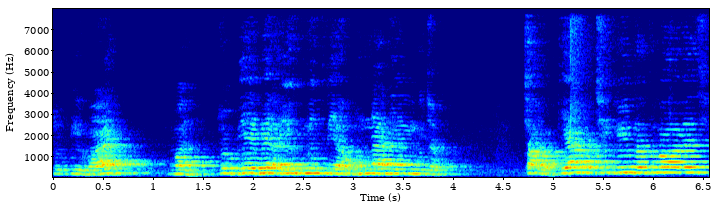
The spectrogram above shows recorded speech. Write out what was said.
2py1 જો બે બે અયુગ્મિક ક્રિયા હુનના નિયમ મુજબ ચાલો ત્યાર પછી કયું તત્વ આવે છે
